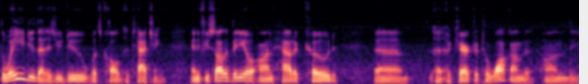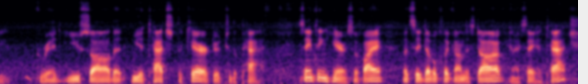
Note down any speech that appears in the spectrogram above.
the way you do that is you do what's called attaching. And if you saw the video on how to code um, a, a, character to walk on the on the grid, you saw that we attached the character to the path. Same thing here. So if I let's say double click on this dog and I say attach,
